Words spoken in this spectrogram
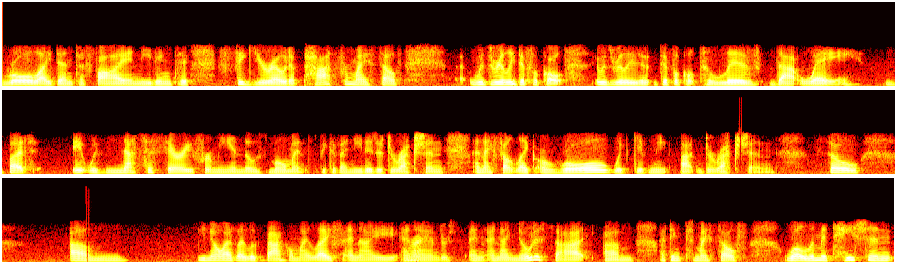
role identify and needing to figure out a path for myself was really difficult. It was really difficult to live that way. But it was necessary for me in those moments because I needed a direction and I felt like a role would give me that direction. So um you know as I look back on my life and I and right. I under and and I notice that um I think to myself well limitation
